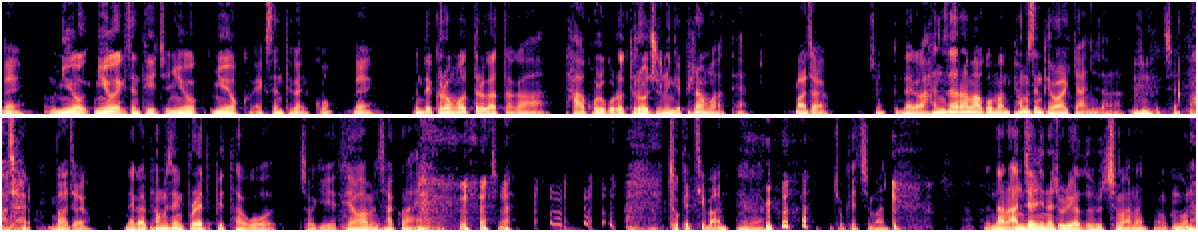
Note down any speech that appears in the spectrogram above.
네. 뉴욕 뉴욕 액센트 있지. 뉴욕 뉴욕 액센트가 있고. 네. 근데 그런 것들을 갖다가 다 골고루 들어주는 게 필요한 것 같아. 맞아요. 그치? 내가 한 사람하고만 평생 대화할 게 아니잖아. 그치? 맞아요. 맞아요. 내가 평생 브래드 피트하고 저기 대화하면서 살 건 아니야. 좋겠지만. 내가 좋겠지만. 난 안젤리나 졸리가 더 좋지만은 어, 그거는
